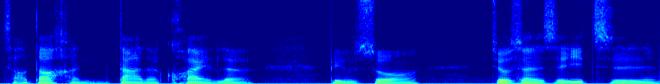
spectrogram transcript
找到很大的快乐。比如说，就算是一只，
